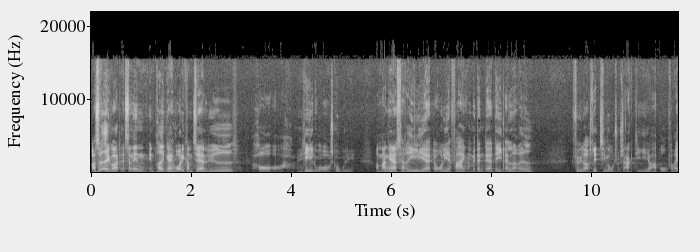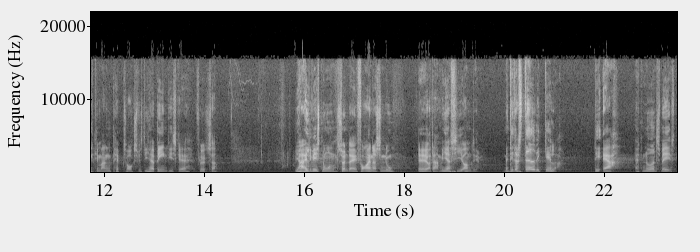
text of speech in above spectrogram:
Og så ved jeg godt, at sådan en, en prædiken kan hurtigt komme til at lyde hård og helt uoverskuelig. Og mange af os har rigelige af dårlige erfaringer med den der del allerede føler os lidt timotius og har brug for rigtig mange pep-talks, hvis de her ben de skal flytte sig. Vi har heldigvis nogle søndage foran os endnu, øh, og der er mere at sige om det. Men det, der stadigvæk gælder, det er, at nådens væsen,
